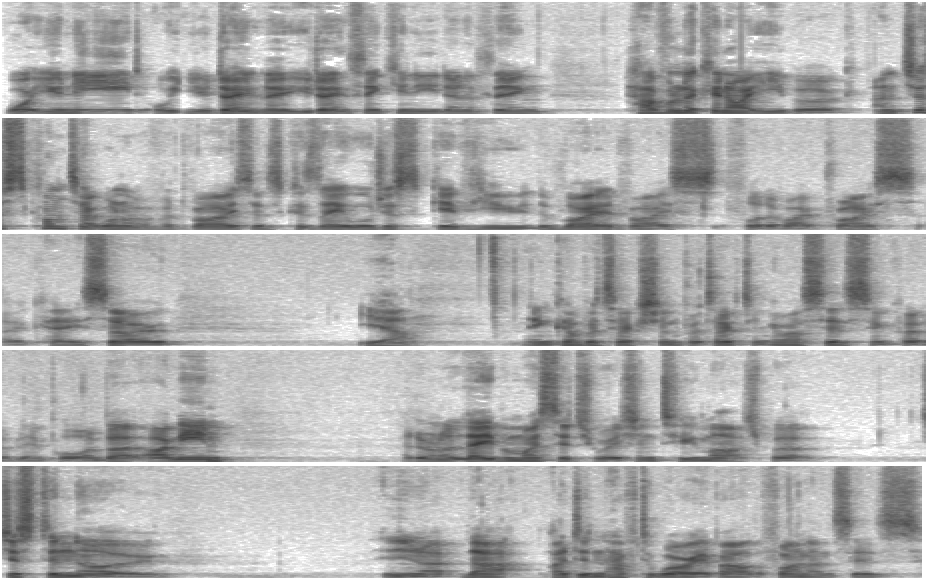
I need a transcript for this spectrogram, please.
what you need or you don't know, you don't think you need anything, have a look in our ebook and just contact one of our advisors because they will just give you the right advice for the right price. Okay, so yeah, income protection, protecting your assets, incredibly important. But I mean, I don't want to labor my situation too much, but just to know, you know, that I didn't have to worry about the finances.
